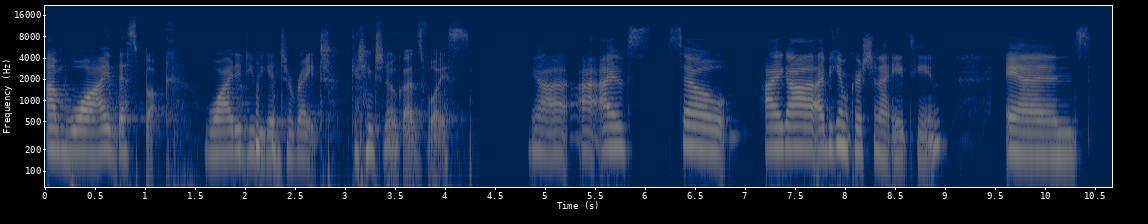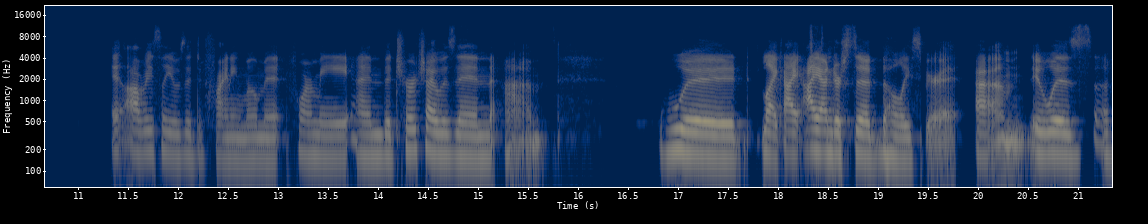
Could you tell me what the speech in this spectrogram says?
um, why this book? Why did you begin to write Getting to Know God's Voice? Yeah, I, I've so I got I became a Christian at 18 and it, obviously it was a defining moment for me and the church I was in um, would like I, I understood the Holy Spirit. Um, it was a,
